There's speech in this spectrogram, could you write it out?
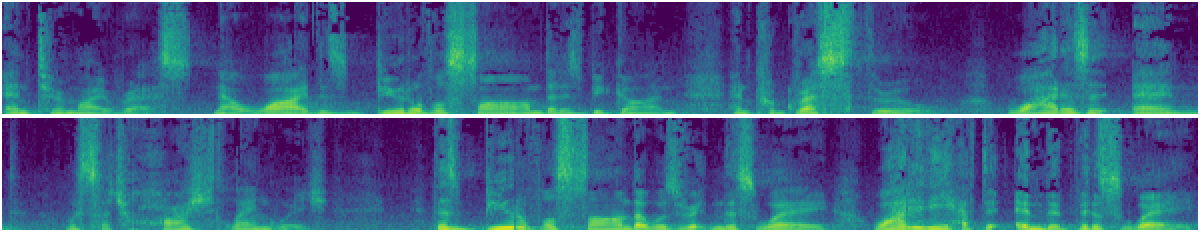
enter my rest. Now, why? This beautiful psalm that has begun and progressed through, why does it end with such harsh language? This beautiful psalm that was written this way, why did he have to end it this way?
